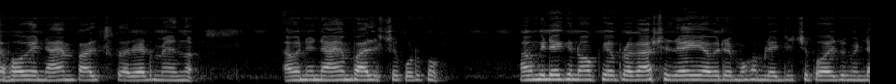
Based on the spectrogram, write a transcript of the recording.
യഹോവയെ ന്യായം പാലിച്ചു തരണമെന്ന് അവന് ന്യായം പാലിച്ചു കൊടുക്കും. അവങ്കിലേക്ക് നോക്കിയ പ്രകാശിതയായി അവരുടെ മുഖം ലജ്ജിച്ചു പോയതുമില്ല.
